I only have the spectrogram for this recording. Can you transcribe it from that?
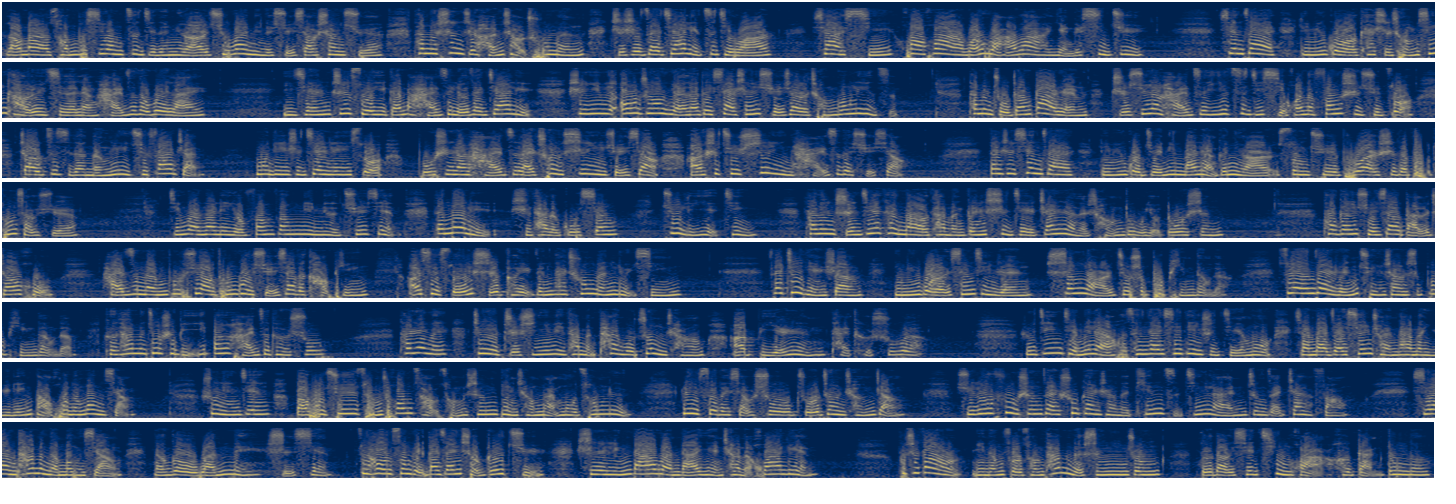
老马从不希望自己的女儿去外面的学校上学，他们甚至很少出门，只是在家里自己玩儿、下棋、画画、玩娃娃、演个戏剧。现在，李明果开始重新考虑起了两个孩子的未来。以前之所以敢把孩子留在家里，是因为欧洲原来的下山学校的成功例子。他们主张大人只需让孩子依自己喜欢的方式去做，照自己的能力去发展，目的是建立一所不是让孩子来创适应学校，而是去适应孩子的学校。但是现在，李明果决定把两个女儿送去普洱市的普通小学。尽管那里有方方面面的缺陷，但那里是他的故乡，距离也近。他能直接看到他们跟世界沾染的程度有多深。他跟学校打了招呼，孩子们不需要通过学校的考评，而且随时可以跟他出门旅行。在这点上，李明果相信人生而就是不平等的。虽然在人群上是不平等的，可他们就是比一般孩子特殊。他认为这只是因为他们太过正常，而别人太特殊了。如今姐妹俩会参加一些电视节目，向大家宣传他们雨林保护的梦想。数年间，保护区从荒草丛生变成满目葱绿，绿色的小树茁壮成长，许多附生在树干上的天紫金兰正在绽放。希望他们的梦想能够完美实现。最后送给大家一首歌曲，是琳达·万达演唱的《花恋》。不知道你能否从他们的声音中得到一些净化和感动呢？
